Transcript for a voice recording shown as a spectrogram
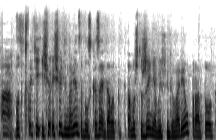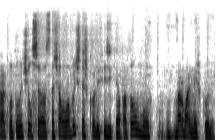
А, вот, кстати, еще, еще один момент забыл сказать, да, вот к тому, что Женя выше говорил про то, как вот он учился сначала в обычной школе физики, а потом ну, в нормальной школе,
